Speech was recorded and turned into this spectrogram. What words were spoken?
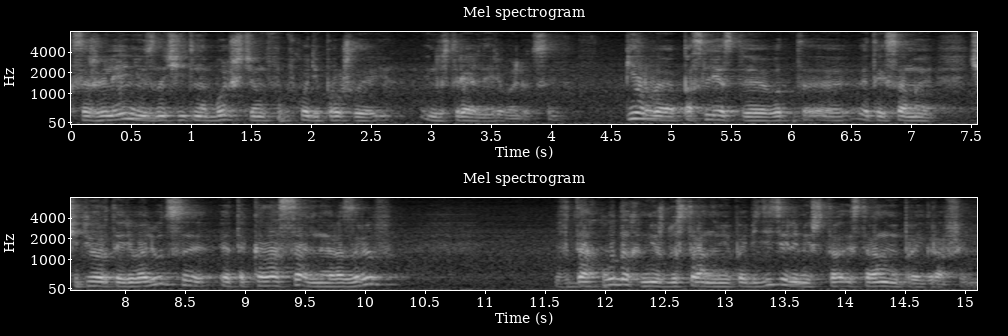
к сожалению, значительно больше, чем в ходе прошлой индустриальной революции. Первое последствие вот э, этой самой четвертой революции – это колоссальный разрыв в доходах между странами-победителями и странами проигравшими.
